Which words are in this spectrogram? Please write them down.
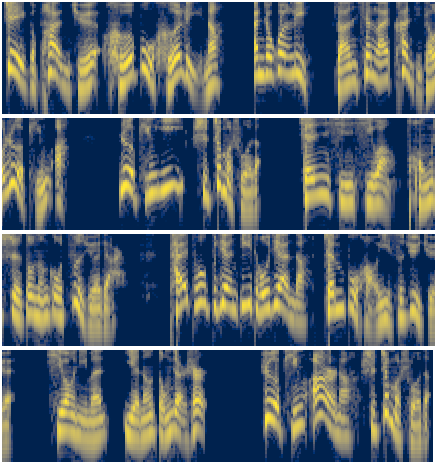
这个判决合不合理呢？按照惯例，咱先来看几条热评啊。热评一是这么说的：真心希望同事都能够自觉点儿，抬头不见低头见的，真不好意思拒绝。希望你们也能懂点事儿。热评二呢是这么说的。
